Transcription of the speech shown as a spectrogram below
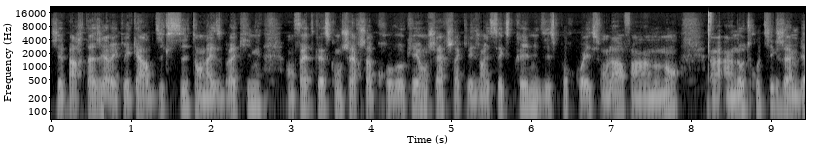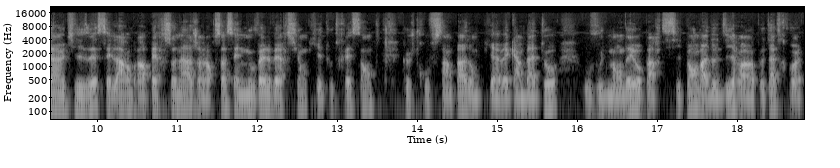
j'ai partagé avec les cartes Dixit en icebreaking. En fait, qu'est-ce qu'on cherche à provoquer? On cherche à que les gens ils s'expriment, ils disent pourquoi ils sont là. Enfin, à un moment, euh, un autre outil que j'aime bien utiliser, c'est l'arbre à personnages. Alors ça, c'est une nouvelle version qui est toute récente que je trouve sympa. Donc, qui est avec un bateau où vous demandez aux participants bah, de dire euh, peut-être,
